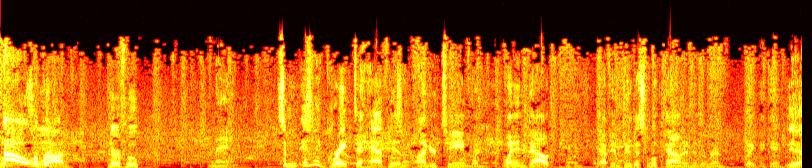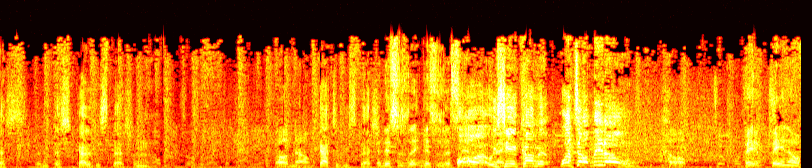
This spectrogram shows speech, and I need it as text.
Oh, LeBron. Nerf hoop. Man. So isn't it great to have him on your team when, when in doubt, you can have him do this, look down into the rim late in the game? Yes, it's got to be special. Hmm. Oh no. Got to be special. This is a, this is a. setup, Oh, we right? see it coming. Watch out, Beno! Oh, Be- Beno.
